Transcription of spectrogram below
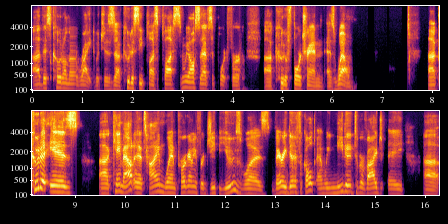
uh, this code on the right, which is uh, CUDA C++. And we also have support for uh, CUDA Fortran as well. Uh, CUDA is uh, came out at a time when programming for GPUs was very difficult and we needed to provide a uh,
